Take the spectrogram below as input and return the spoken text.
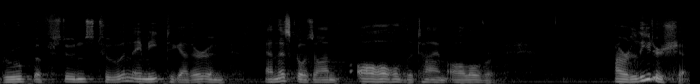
group of students too, and they meet together, and, and this goes on all the time, all over. Our leadership,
